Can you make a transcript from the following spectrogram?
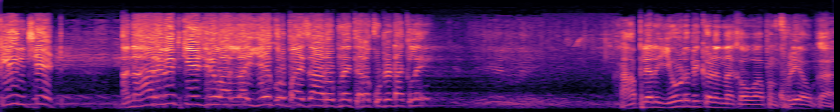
क्लीन चिट आणि अरविंद केजरीवालला एक रुपयाचा आरोप नाही त्याला कुठे टाकलंय? आपल्याला एवढं बी कळत नका हो आपण खुळे आहो का?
